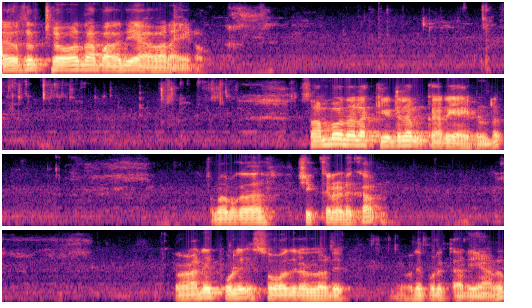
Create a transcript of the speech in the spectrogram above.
ഏകദേശം ചോദന പകുതി ആവാറായിരുന്നു സംഭവം നല്ല കിടിലം കറി ആയിട്ടുണ്ട് അപ്പോൾ നമുക്കത് ചിക്കൻ എടുക്കാം. അടിപൊളി സ്വാദിലുള്ളൊരു അടിപൊളി കറിയാണ്.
